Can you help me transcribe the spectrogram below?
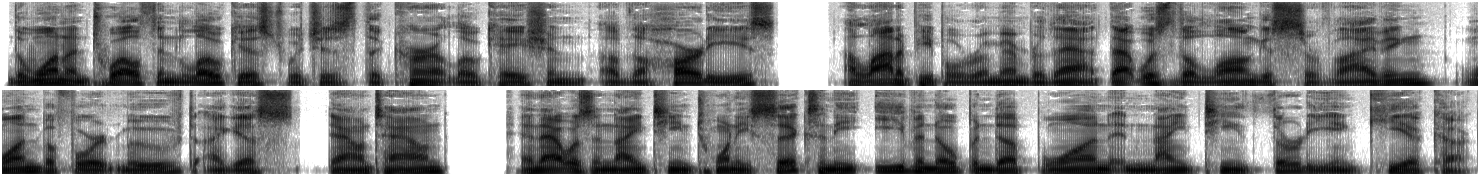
The one on 12th and Locust, which is the current location of the Hardee's, a lot of people remember that. That was the longest surviving one before it moved, I guess, downtown. And that was in 1926. And he even opened up one in 1930 in Keokuk.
